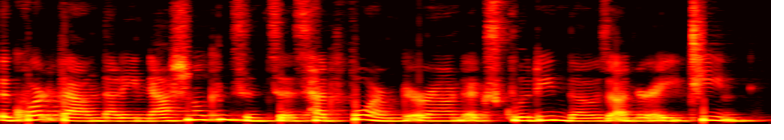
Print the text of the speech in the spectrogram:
the court found that a national consensus had formed around excluding those under 18,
